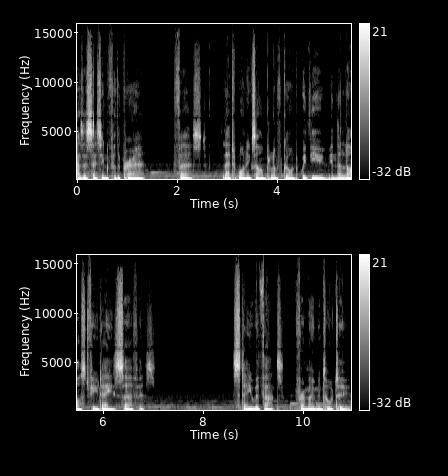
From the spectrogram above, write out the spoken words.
As a setting for the prayer, first let one example of God with you in the last few days surface. Stay with that for a moment or two.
